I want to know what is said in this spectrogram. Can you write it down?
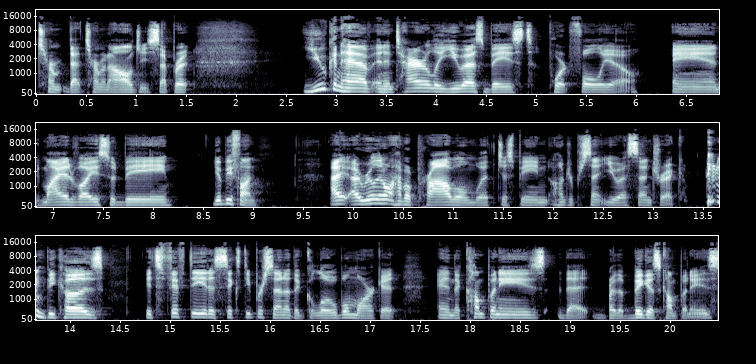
term that terminology separate. You can have an entirely US based portfolio, and my advice would be you'll be fine. I, I really don't have a problem with just being 100% US centric because it's 50 to 60% of the global market and the companies that are the biggest companies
